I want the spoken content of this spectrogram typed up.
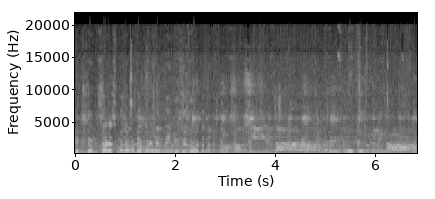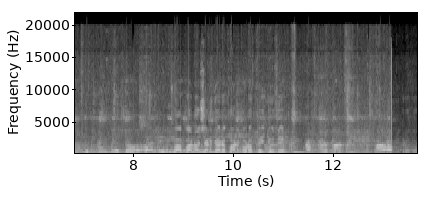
એકદમ સરસ મજાનું ડેકોરેશન થઈ ગયું છે, જો તમે. બાપાનો શણગાર પણ થોડોક થઈ ગયો છે. મિત્રો જો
